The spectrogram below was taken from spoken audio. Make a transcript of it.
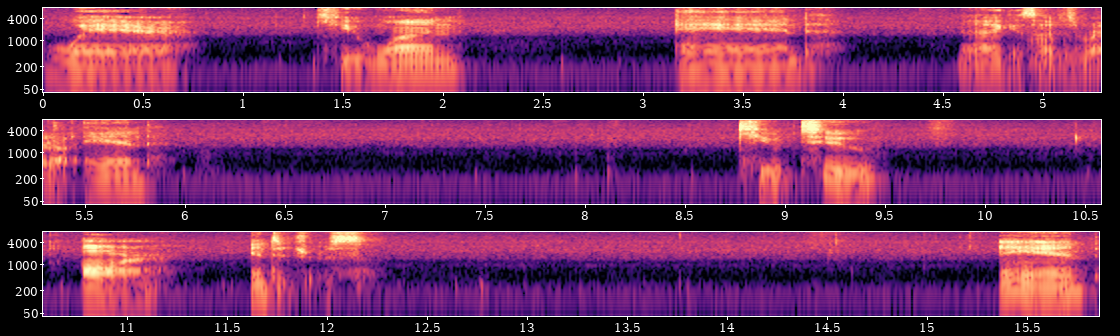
where q1 and I guess I'll just write out and q2 are integers. And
